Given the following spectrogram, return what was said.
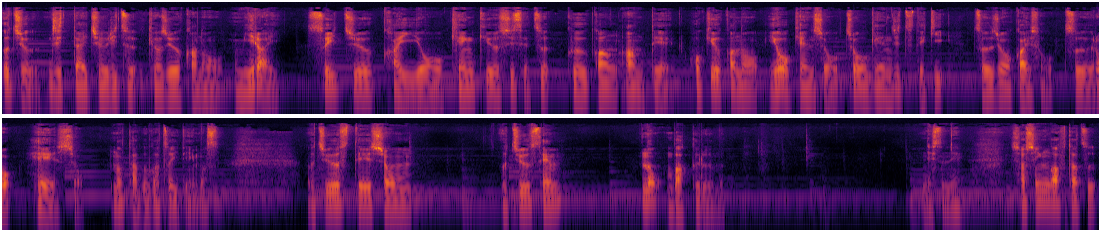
宇宙実体中立居住可能未来水中海洋研究施設空間安定補給可能要検証超現実的通常階層通路兵所のタグがついています。宇宙ステーション宇宙船のバックルーム。ですね。写真が2つ。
